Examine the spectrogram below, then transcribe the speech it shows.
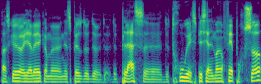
parce qu'il y avait comme une espèce de, de, de, place, euh, de trou spécialement fait pour ça.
